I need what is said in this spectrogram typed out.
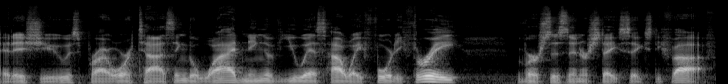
At issue is prioritizing the widening of U.S. Highway 43 versus Interstate 65,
